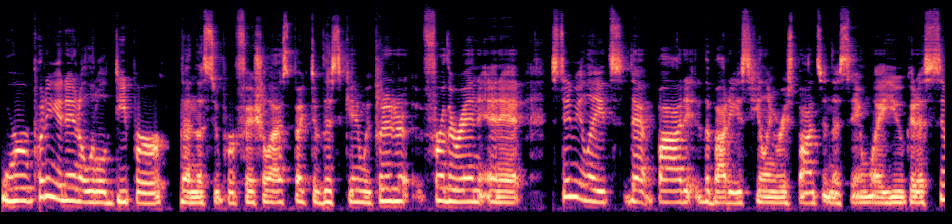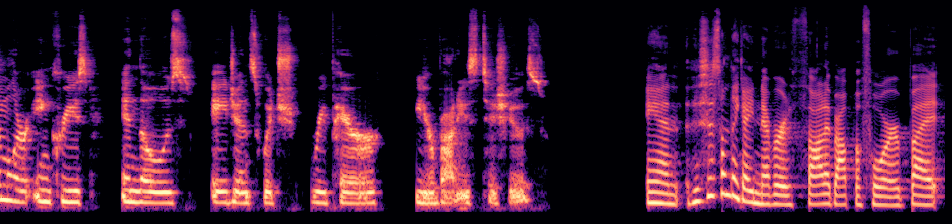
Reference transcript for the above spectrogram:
we're putting it in a little deeper than the superficial aspect of the skin. We put it further in and it stimulates that body the body's healing response in the same way. You get a similar increase in those agents which repair your body's tissues. And this is something I never thought about before, but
